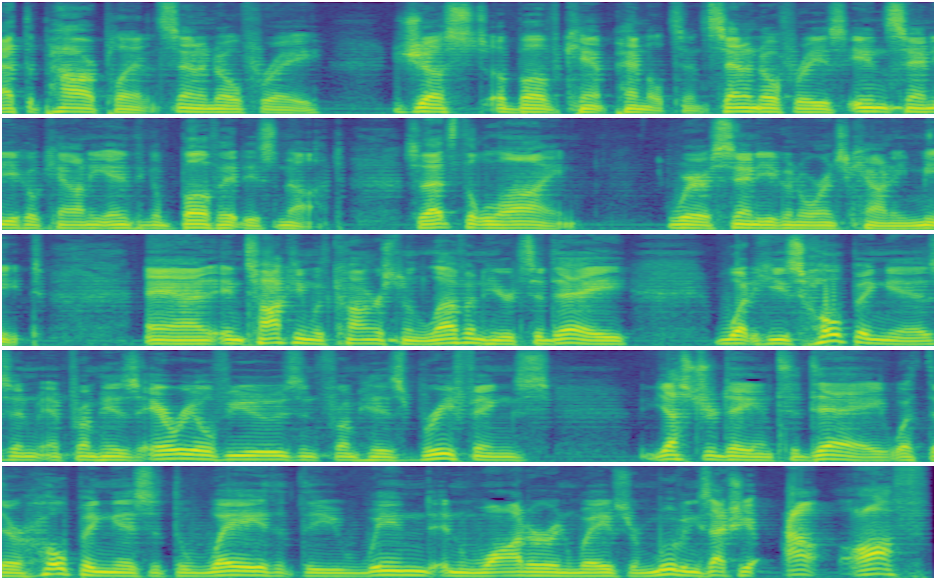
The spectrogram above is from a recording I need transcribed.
at the power plant at San Onofre just above Camp Pendleton. San Onofre is in San Diego County. Anything above it is not. So that's the line where San Diego and Orange County meet. And in talking with Congressman Levin here today, what he's hoping is, and, and, from his aerial views and from his briefings yesterday and today, what they're hoping is that the way that the wind and water and waves are moving is actually out off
